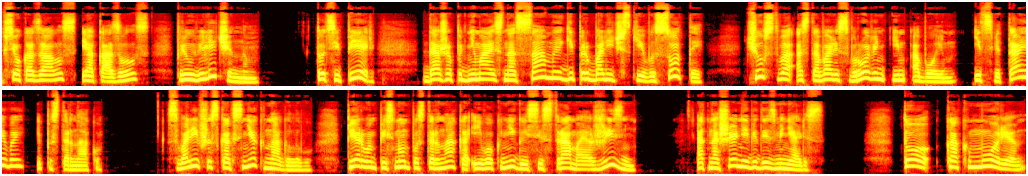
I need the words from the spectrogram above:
все казалось и оказывалось преувеличенным, то теперь, даже поднимаясь на самые гиперболические высоты, чувства оставались вровень им обоим, и Цветаевой, и Пастернаку. Свалившись как снег на голову, первым письмом Пастернака и его книгой «Сестра моя жизнь» отношения видоизменялись. То, как море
